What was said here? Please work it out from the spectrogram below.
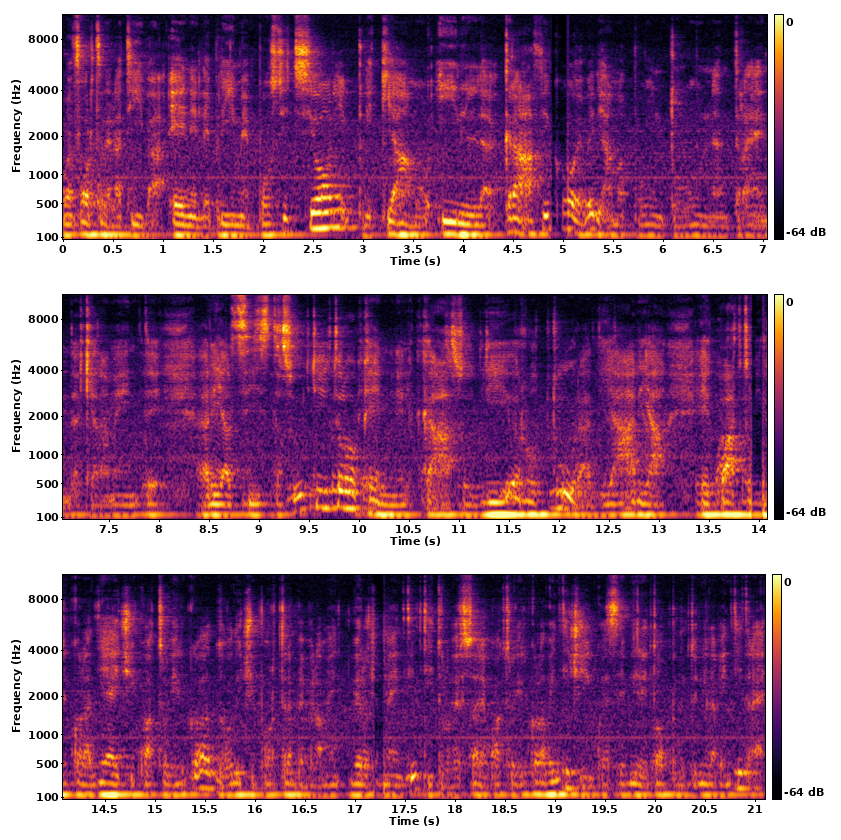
come forza relativa è nelle prime posizioni clicchiamo il grafico e vediamo appunto un trend chiaramente rialzista sul titolo che nel caso di rottura di area 4,10 4,12 porterebbe velocemente il titolo verso area 4,25 a seguire i top del 2023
